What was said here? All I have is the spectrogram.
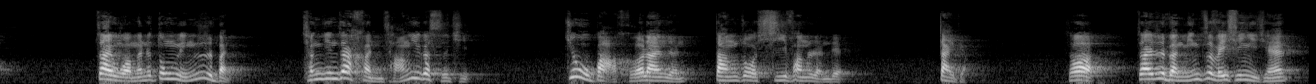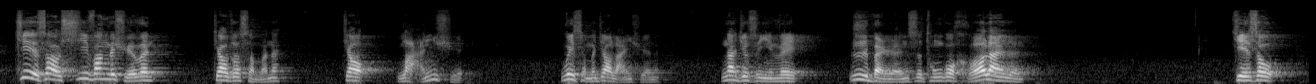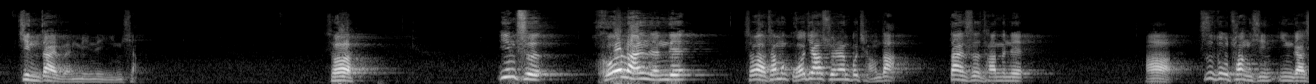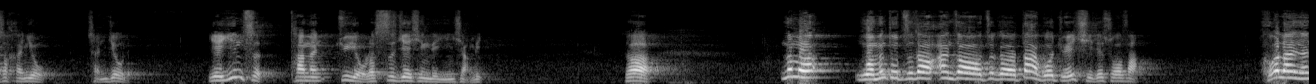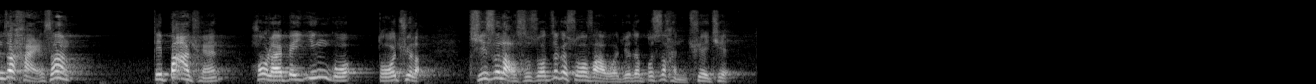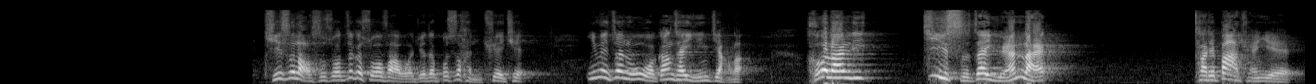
在我们的东邻日本，曾经在很长一个时期，就把荷兰人当做西方人的代表，是吧？在日本明治维新以前，介绍西方的学问叫做什么呢？叫兰学。为什么叫兰学呢？那就是因为日本人是通过荷兰人。接受近代文明的影响，是吧？因此，荷兰人的，是吧？他们国家虽然不强大，但是他们的，啊，制度创新应该是很有成就的，也因此他们具有了世界性的影响力，是吧？那么我们都知道，按照这个大国崛起的说法，荷兰人在海上的霸权。后来被英国夺去了。其实，老实说，这个说法我觉得不是很确切。其实，老实说，这个说法我觉得不是很确切，因为正如我刚才已经讲了，荷兰的即使在原来，他的霸权也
